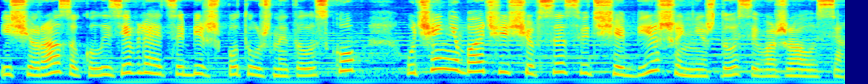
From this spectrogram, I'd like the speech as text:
і щоразу, коли з'являється більш потужний телескоп, учені бачать, що всесвіт ще більше, ніж досі вважалося.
